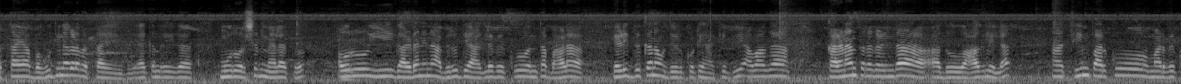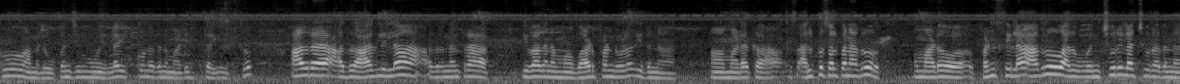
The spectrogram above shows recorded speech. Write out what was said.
ಒತ್ತಾಯ ಬಹುದಿನಗಳ ಒತ್ತಾಯ ಇದು. ಯಾಕಂದರೆ ಈಗ ಮೂರು ವರ್ಷದ ಮೇಲಾತು ಅವರು ಈ ಗಾರ್ಡನಿನ ಅಭಿವೃದ್ಧಿ ಆಗಲೇಬೇಕು ಅಂತ ಭಾಳ ಹೇಳಿದ್ದಕ್ಕೆ ನಾವು ದೇಡ್ ಕೋಟಿ ಹಾಕಿದ್ವಿ. ಆವಾಗ ಕಾರಣಾಂತರಗಳಿಂದ ಅದು ಆಗಲಿಲ್ಲ. ಥೀಮ್ ಪಾರ್ಕು ಮಾಡಬೇಕು, ಆಮೇಲೆ ಓಪನ್ ಜಿಮ್ಮು ಎಲ್ಲ ಇಟ್ಕೊಂಡು ಅದನ್ನು ಮಾಡಿದ್ದ ಇತ್ತು. ಆದರೆ ಅದು ಆಗಲಿಲ್ಲ. ಅದರ ನಂತರ ಇವಾಗ ನಮ್ಮ ವಾರ್ಡ್ ಫಂಡ್ ಒಳಗೆ ಇದನ್ನು ಮಾಡೋಕೆ ಅಲ್ಪ ಸ್ವಲ್ಪನಾದರೂ ಮಾಡೋ ಫಂಡ್ಸ್ ಇಲ್ಲ. ಆದರೂ ಅದು ಒಂಚೂರಿಲ್ಲ ಚೂರು ಅದನ್ನು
